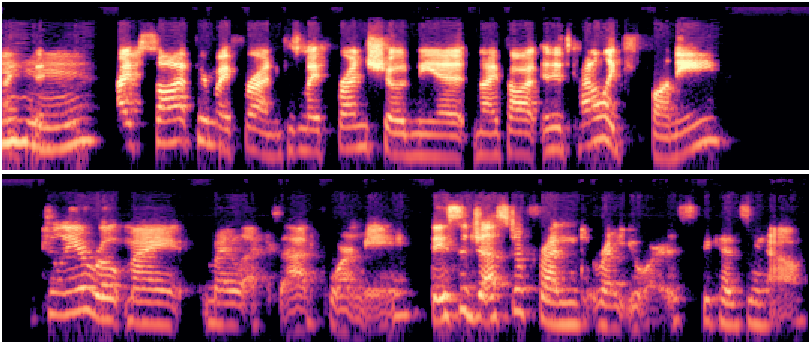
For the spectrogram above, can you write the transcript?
I think. Mhm. I saw it through my friend because my friend showed me it and I thought and it's kind of like funny. Julia wrote my my Lex ad for me. They suggest a friend write yours because you know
